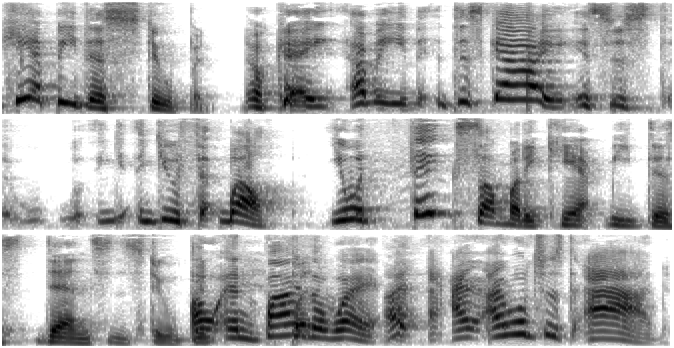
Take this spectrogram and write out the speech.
can't be this stupid okay i mean this guy is just you th- well you would think somebody can't be this dense and stupid Oh, and by but- the way, I, I, I will just add,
